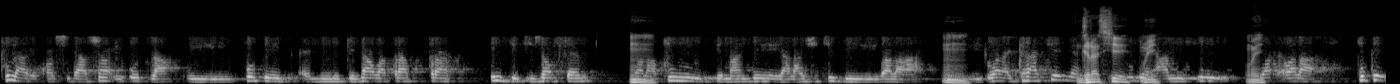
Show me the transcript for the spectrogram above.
pour la réconciliation et autres là, il faut que le président Ouattara prenne une décision ferme Mmh. voilà, pour demander à la justice de voilà, Mmh. de, voilà gracier, même, Gracier, Oui. voilà, pour qu'il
